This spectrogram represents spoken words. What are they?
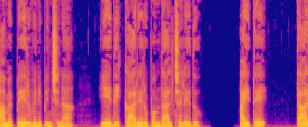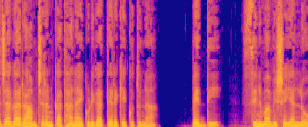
ఆమె పేరు వినిపించినా ఏదీ కార్యరూపం దాల్చలేదు. అయితే తాజాగా రామ్చరణ్ కథానాయకుడిగా తెరకెక్కుతున్న పెద్ది సినిమా విషయంలో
